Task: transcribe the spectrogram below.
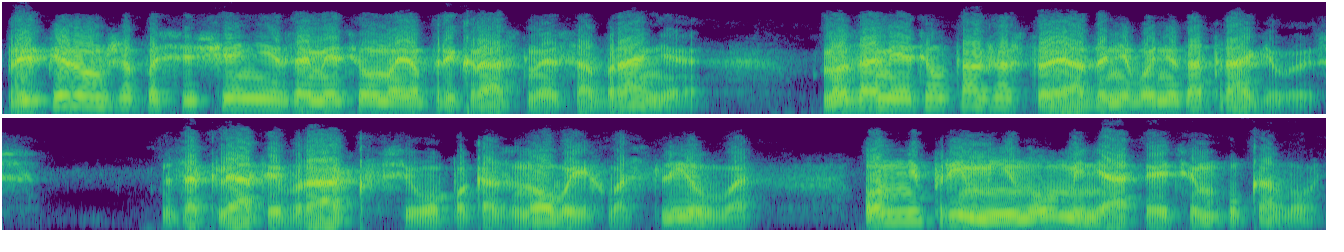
при первом же посещении заметил мое прекрасное собрание, но заметил также, что я до него не дотрагиваюсь. Заклятый враг всего показного и хвастливого — он не приминул меня этим уколоть.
